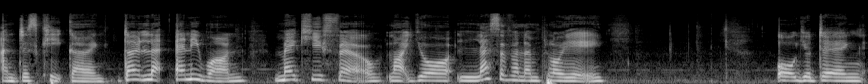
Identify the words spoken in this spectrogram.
and just keep going. Don't let anyone make you feel like you're less of an employee or you're doing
